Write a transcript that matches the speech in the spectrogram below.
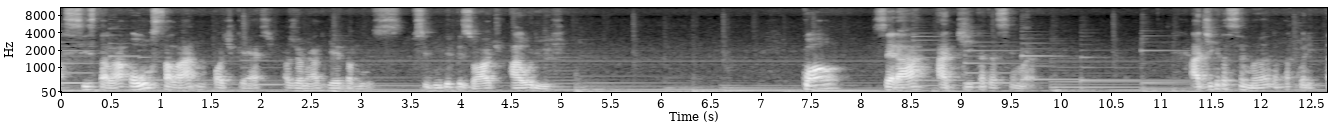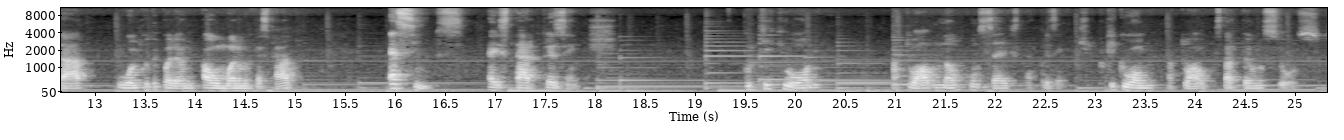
assista lá, ouça lá no podcast A Jornada do Guerreiro da Luz, o segundo episódio, A Origem. Qual será a dica da semana? A dica da semana para conectar o homem contemporâneo ao humano manifestado é simples, é estar presente. Por que, que o homem atual não consegue estar presente. Por que, que o homem atual está tão ansioso?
